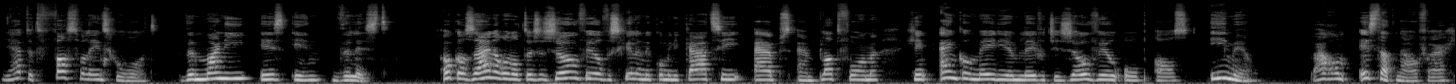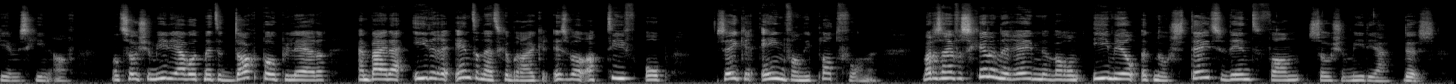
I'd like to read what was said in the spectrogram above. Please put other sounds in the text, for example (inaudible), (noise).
Je hebt het vast wel eens gehoord. The money is in the list. Ook al zijn er ondertussen zoveel verschillende communicatie-apps en platformen, geen enkel medium levert je zoveel op als e-mail. Waarom is dat nou, vraag je je misschien af. Want social media wordt met de dag populairder en bijna iedere internetgebruiker is wel actief op zeker één van die platformen. Maar er zijn verschillende redenen waarom e-mail het nog steeds wint van social media. Dus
